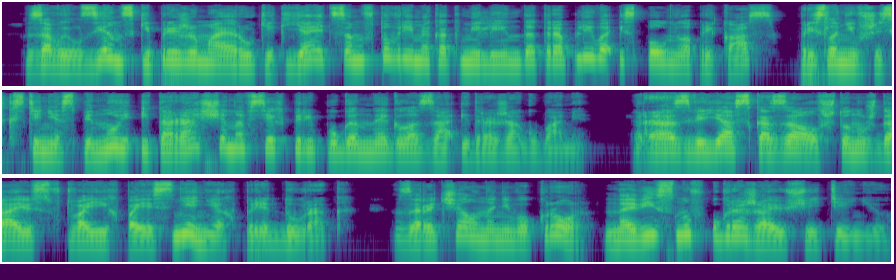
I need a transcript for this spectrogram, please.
– завыл Зенский, прижимая руки к яйцам, в то время как Мелинда торопливо исполнила приказ, прислонившись к стене спиной и тараща на всех перепуганные глаза и дрожа губами. «Разве я сказал, что нуждаюсь в твоих пояснениях, придурок?» – зарычал на него Крор, нависнув угрожающей тенью.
